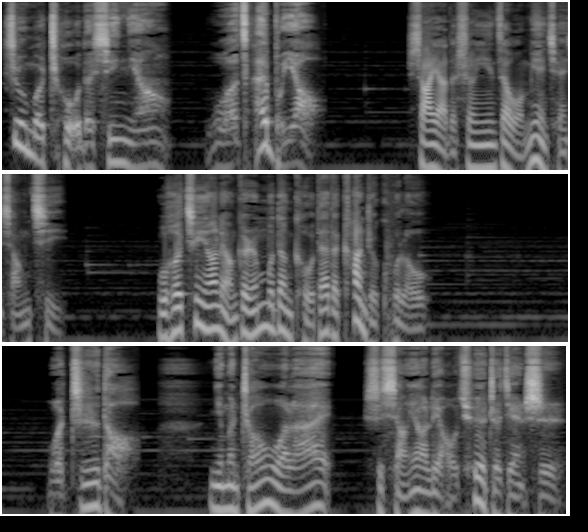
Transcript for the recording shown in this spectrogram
这么丑的新娘，我才不要！沙哑的声音在我面前响起。我和青阳两个人目瞪口呆的看着骷髅。我知道，你们找我来是想要了却这件事。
